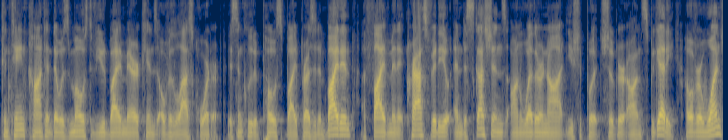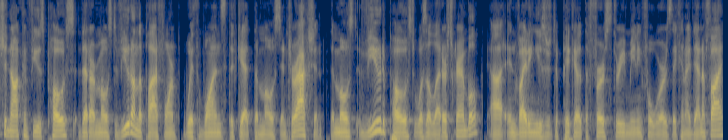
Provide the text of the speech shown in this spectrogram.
contained content that was most viewed by Americans over the last quarter This included posts by President Biden, a five minute crass video, and discussions on whether or not you should put sugar on spaghetti. However, one should not confuse posts that are most viewed on the platform with ones that get the most interaction. The most viewed post was a letter scramble, uh, inviting users to pick out the first three meaningful words they can identify.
